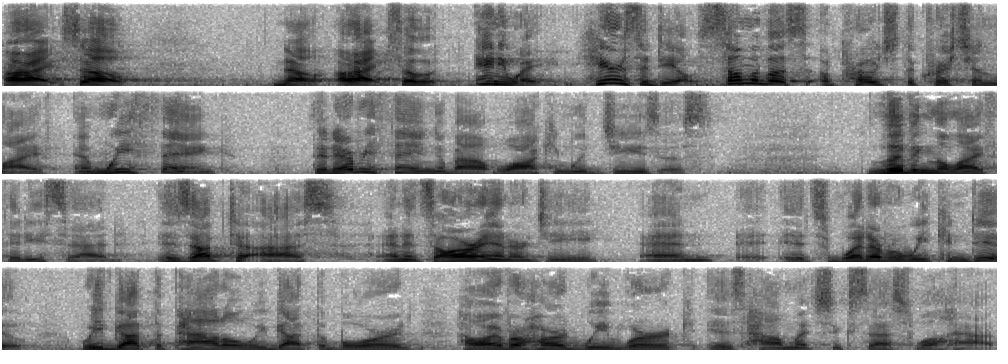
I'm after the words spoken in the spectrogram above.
All right, so, no. All right, so anyway, here's the deal. Some of us approach the Christian life and we think that everything about walking with Jesus, living the life that he said, is up to us and it's our energy and it's whatever we can do. We've got the paddle, we've got the board. However hard we work is how much success we'll have.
